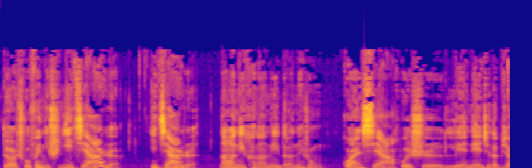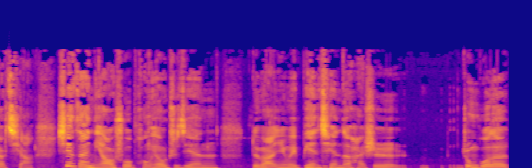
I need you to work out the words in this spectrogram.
对吧？除非你是一家人，一家人，那么你可能你的那种关系啊，会是连连接的比较强。现在你要说朋友之间。对吧？因为变迁的还是中国的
